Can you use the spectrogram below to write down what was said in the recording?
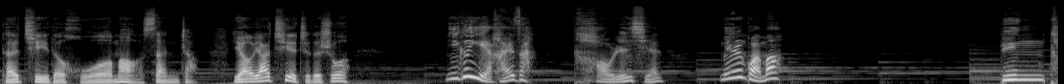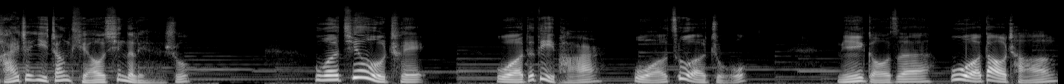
他气得火冒三丈，咬牙切齿的说：“你个野孩子，讨人嫌，没人管吗？”兵抬着一张挑衅的脸说：“我就吹，我的地盘我做主，你狗子卧道场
